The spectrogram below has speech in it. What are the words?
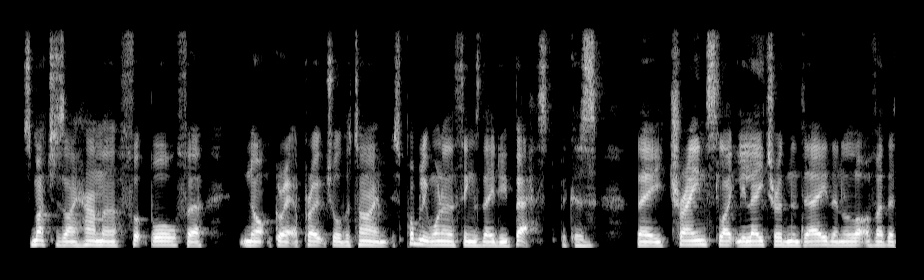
as much as I hammer football for not great approach all the time, it's probably one of the things they do best because they train slightly later in the day than a lot of other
